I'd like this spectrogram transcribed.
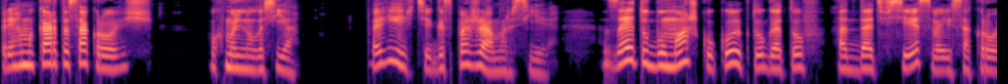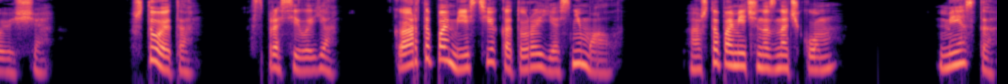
«Прямо карта сокровищ», — ухмыльнулась я. «Поверьте, госпожа Марсье, за эту бумажку кое-кто готов отдать все свои сокровища». «Что это?» — спросила я. «Карта поместья, которое я снимал». «А что помечено значком?» «Место,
